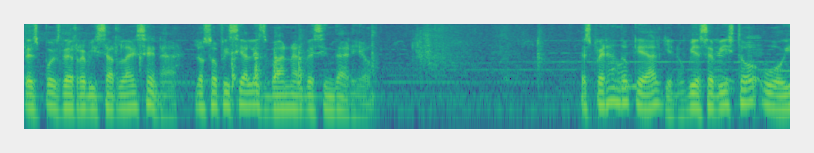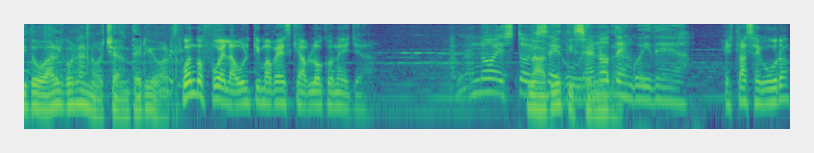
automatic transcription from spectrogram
Después de revisar la escena, los oficiales van al vecindario, esperando que alguien hubiese visto u oído algo la noche anterior. ¿Cuándo fue la última vez que habló con ella? No estoy Nadie dice segura, no tengo idea. ¿Está segura?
